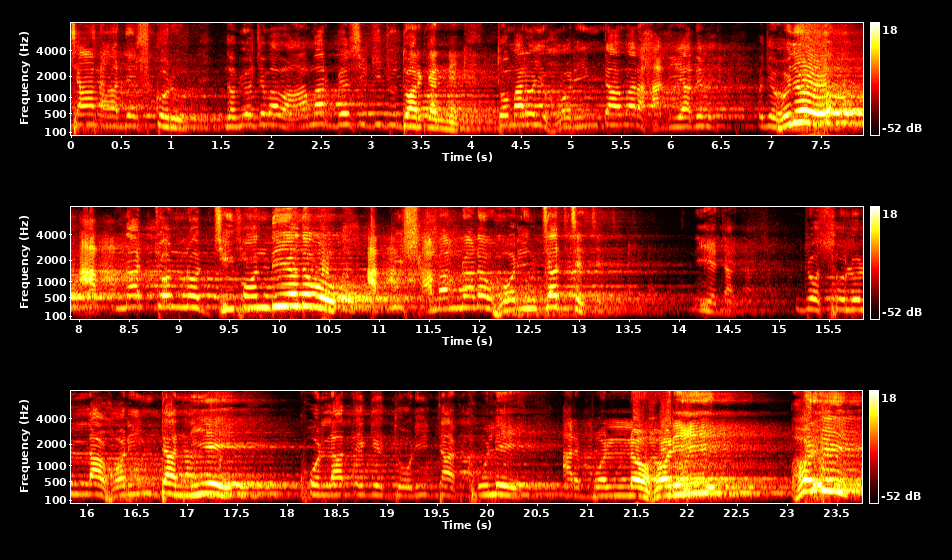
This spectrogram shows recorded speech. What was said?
চান আদেশ করুন? নবী বলছে, বাবা, আমার বেশি কিছু দরকার নেই। তোমার ওই হরিণটা আমার হাদিয়া দেবে। বলছে, হুজুর, আপনার জন্য জীবন দিয়ে দেবো। আপনি সামান্য একটা হরিণ চাচ্ছেন। নিয়ে যান। রসুল্লাহ হরিণটা নিয়ে কোলা থেকে দড়িটা খুলে আর বলল, হরি হরি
